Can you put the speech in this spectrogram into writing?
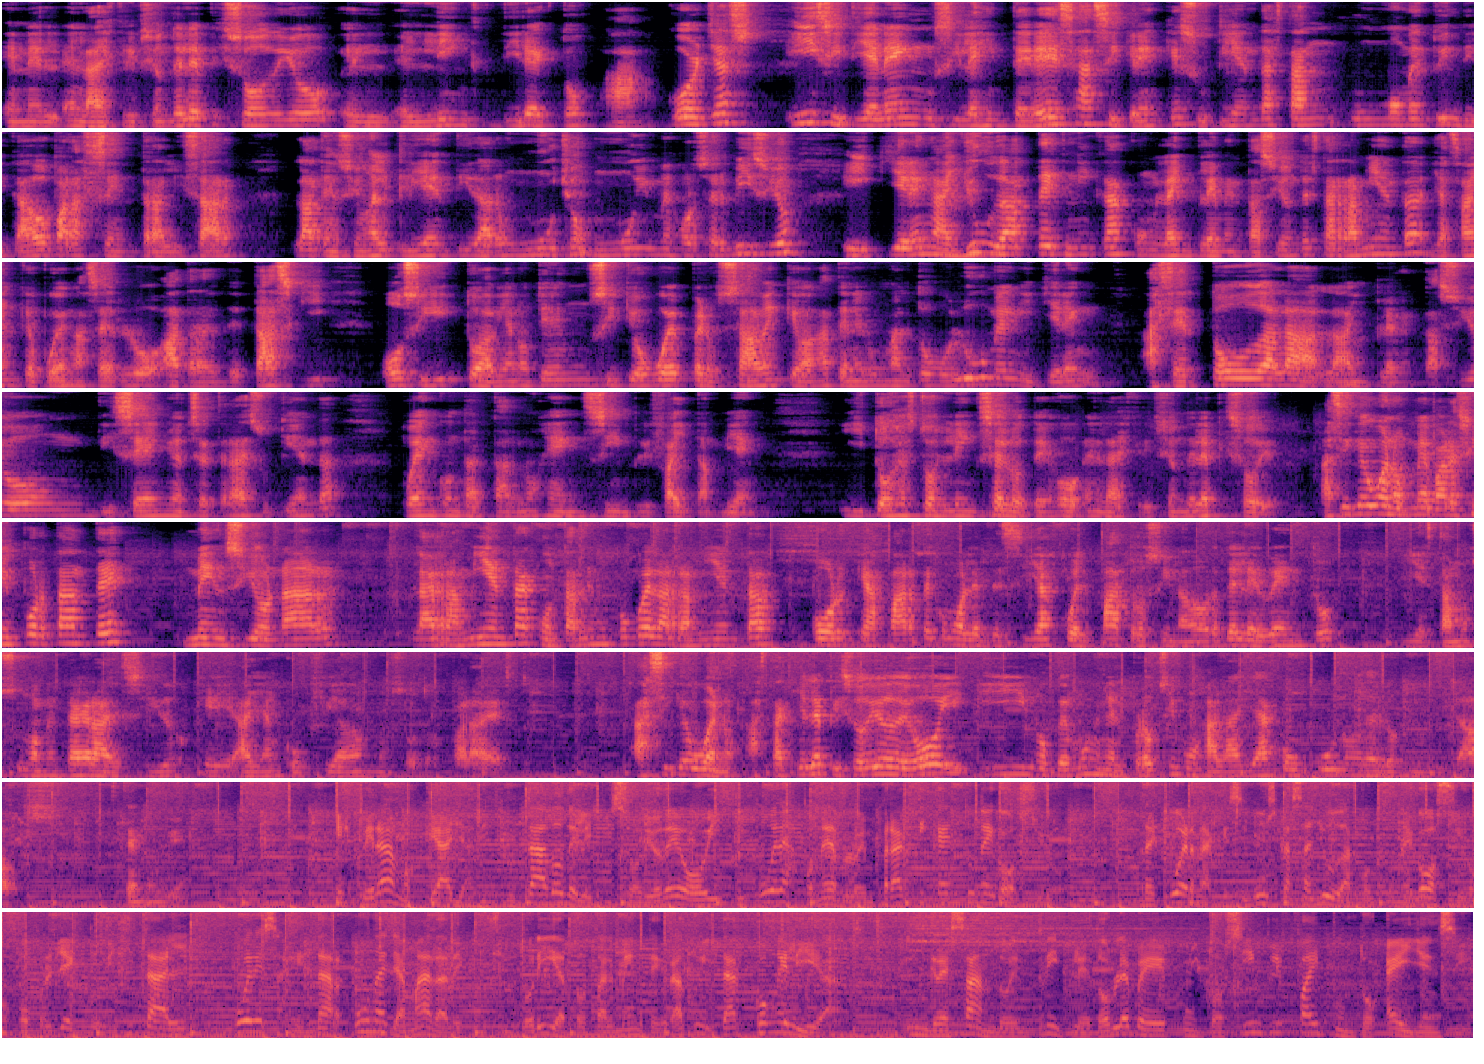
en, el, en la descripción del episodio el, el, link directo a Gorgeous. Y si tienen, si les interesa, si creen que su tienda está en un momento indicado para centralizar la atención al cliente y dar un mucho, muy mejor servicio y quieren ayuda técnica con la implementación de esta herramienta, ya saben que pueden hacerlo a través de Tasky o si todavía no tienen un sitio web pero saben que van a tener un alto volumen y quieren hacer toda la, implementación, diseño, etcétera de su tienda, pueden contactarnos en Simplify también. Y todos estos links se los dejo en la descripción del episodio. Así que bueno, me pareció importante mencionar la herramienta, contarles un poco de la herramienta, porque aparte, como les decía, fue el patrocinador del evento y estamos sumamente agradecidos que hayan confiado en nosotros para esto. Así que bueno, hasta aquí el episodio de hoy y nos vemos en el próximo, ojalá ya con uno de los invitados. Estén muy bien. Esperamos que hayas disfrutado del episodio de hoy y puedas ponerlo en práctica en tu negocio. Recuerda que si buscas ayuda con tu negocio o proyecto digital, puedes agendar una llamada de consultoría totalmente gratuita con Elías, ingresando en www.simplify.agency.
